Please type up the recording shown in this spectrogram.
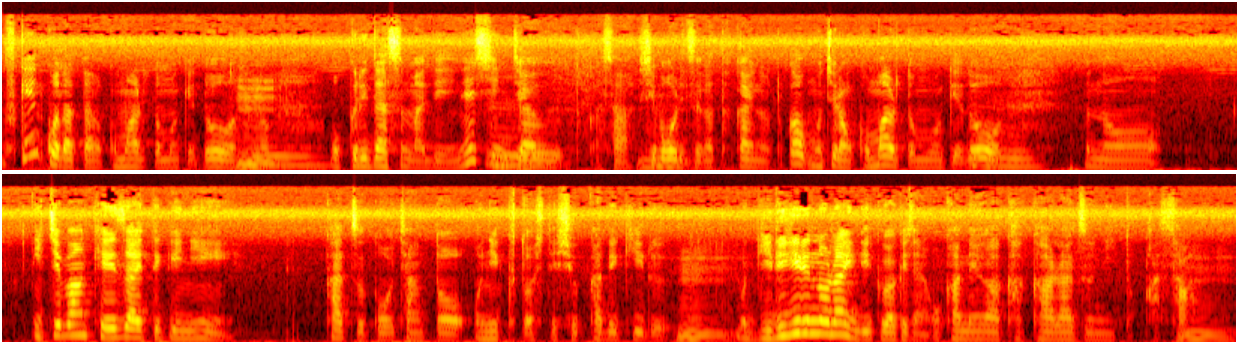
不健康だったら困ると思うけど、そのうん送り出すまでにね死んじゃうとかさ、死亡率が高いのとかもちろん困ると思うけど、うん。その一番経済的にかつこうちゃんとお肉として出荷できる、うん。もうギリギリのラインでいくわけじゃないお金がかからずにとかさ、うん。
